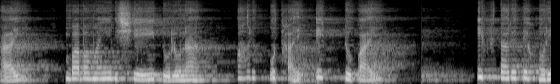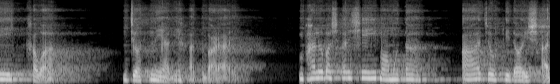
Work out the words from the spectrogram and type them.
ভাই, বাবা মায়ের সেই তুলনা আর কোথায় একটু পাই? ইফতারেতে হরেক খাওয়া, যত্নে আগে হাত বাড়ায়। ভালোবাসার সেই মমতা আজও হৃদয় স্বাদ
